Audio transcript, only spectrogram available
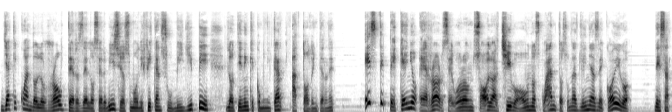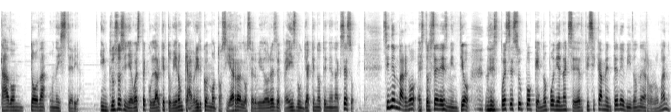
ya que cuando los routers de los servicios modifican su BGP, lo tienen que comunicar a todo Internet. Este pequeño error, seguro un solo archivo o unos cuantos, unas líneas de código, desataron toda una histeria. Incluso se llegó a especular que tuvieron que abrir con motosierra los servidores de Facebook ya que no tenían acceso. Sin embargo, esto se desmintió. Después se supo que no podían acceder físicamente debido a un error humano.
